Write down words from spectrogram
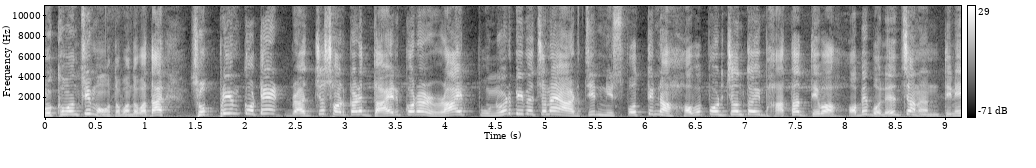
মুখ্যমন্ত্রী মমতা বন্দ্যোপাধ্যায়। সুপ্রিম কোর্টে রাজ্য সরকারের দায়ের করা রায় পুনর্বিবেচনায় আর্জির নিষ্পত্তি না হওয়া পর্যন্ত এই ভাতা দেওয়া হবে বলে জানান তিনি।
